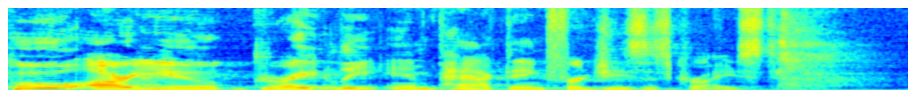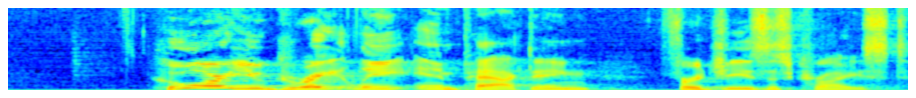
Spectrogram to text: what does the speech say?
Who are you greatly impacting for Jesus Christ? Who are you greatly impacting for Jesus Christ?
